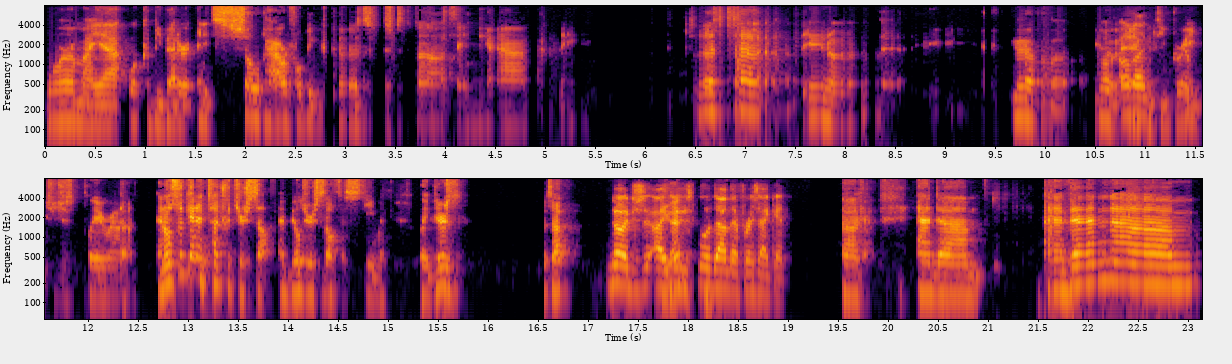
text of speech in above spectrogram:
where am i at what could be better and it's so powerful because there's nothing happening. So that's uh, you know you have have an empty brain to just play around and also get in touch with yourself and build your self-esteem like there's what's up No, just I you slow down there for a second. Okay, and um, and then um,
